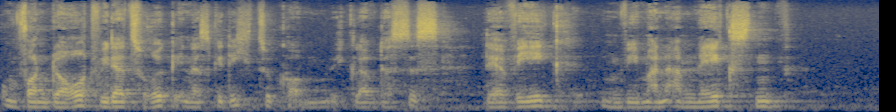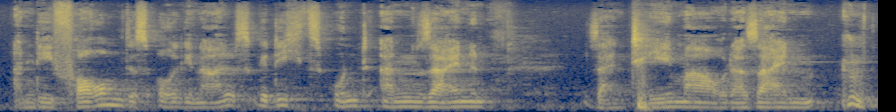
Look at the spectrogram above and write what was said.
um von dort wieder zurück in das Gedicht zu kommen. Ich glaube, das ist der Weg, wie man am nächsten an die Form des Originalgedichts und an seinen, sein Thema oder sein,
